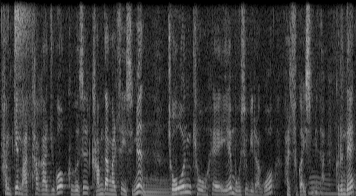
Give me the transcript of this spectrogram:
함께 맡아가지고 그것을 감당할 수 있으면 좋은 교회의 모습이라고 할 수가 있습니다. 그런데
